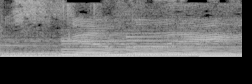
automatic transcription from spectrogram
Just can't believe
